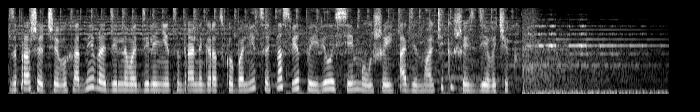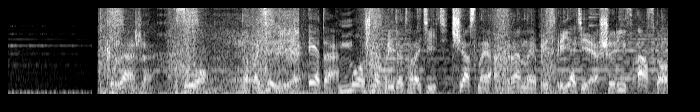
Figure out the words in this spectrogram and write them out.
За прошедшие выходные в родильном отделении Центральной городской больницы на свет появилось 7 малышей. Один мальчик и 6 девочек. Кража, взлом, нападение – это можно предотвратить. Частное охранное предприятие «Шериф Авто».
